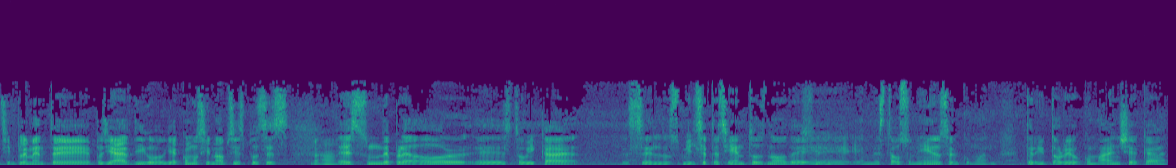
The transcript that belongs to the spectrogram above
simplemente, pues ya digo, ya como sinopsis, pues es, Ajá. es un depredador, eh, ubica es en los 1700, ¿no? De, En Estados Unidos, en, como en territorio comanche acá.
